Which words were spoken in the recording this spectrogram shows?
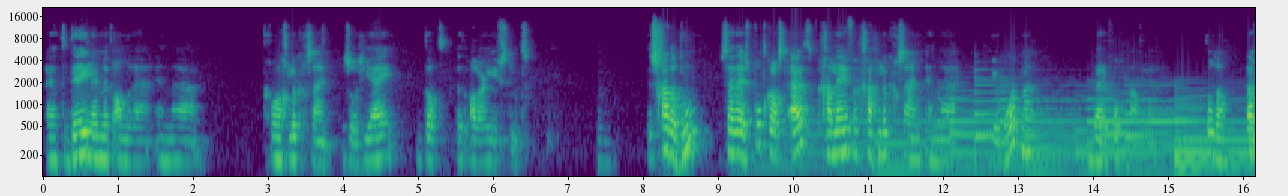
eh, te delen met anderen. En eh, gewoon gelukkig zijn zoals jij dat het allerliefst doet. Dus ga dat doen. Zet deze podcast uit. Ga leven, ga gelukkig zijn. En je hoort me bij de volgende aflevering. Tot dan. Dag.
